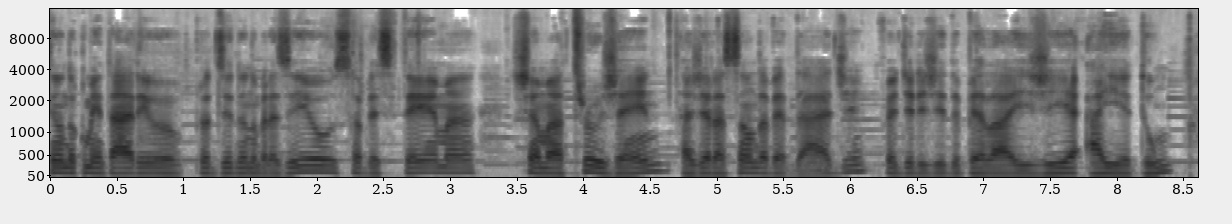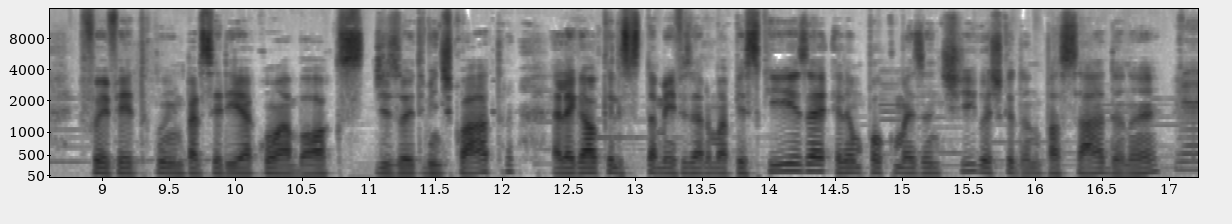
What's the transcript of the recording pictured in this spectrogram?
Tem um documentário produzido no Brasil sobre esse tema, chama True Gen, A Geração da Verdade. Foi dirigido pela Igia Ayedun. Foi feito com- em parceria com a Box 1824. É legal que eles também fizeram uma pesquisa. Ele é um pouco mais antigo, acho que é do ano passado, né? É.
